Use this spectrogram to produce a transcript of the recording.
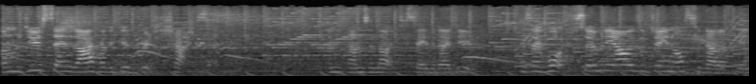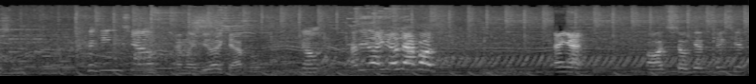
And would you say that I have a good British accent? Sometimes I like to say that I do. Because I've watched so many hours of Jane Austen adaptation. Cooking show? Emily, do you like apples? Don't. How do you like those apples? Dang it. Oh, it still gets chased yet?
